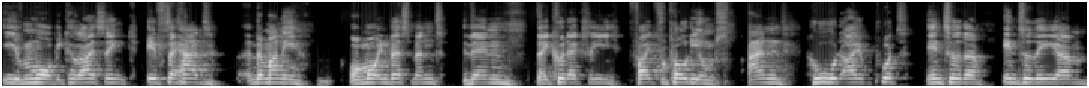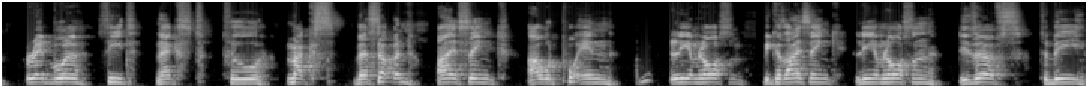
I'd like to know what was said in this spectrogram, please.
even more because I think if they had the money or more investment, then they could actually fight for podiums. And who would I put into the into the um, Red Bull seat next to Max Verstappen? I think I would put in Liam Lawson because I think Liam Lawson deserves to be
